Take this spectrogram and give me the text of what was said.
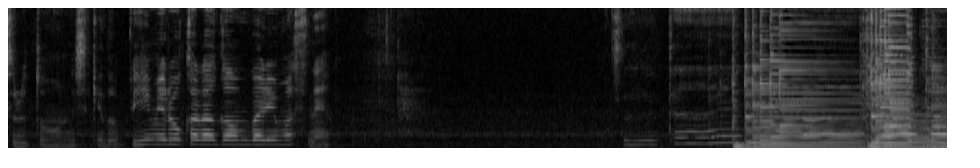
すると思うんですけど B メロから頑張りますね。伝え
